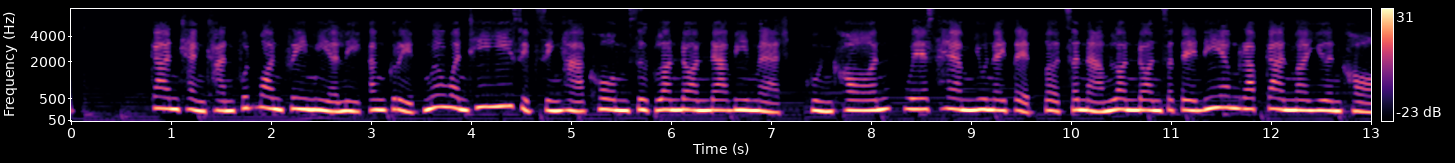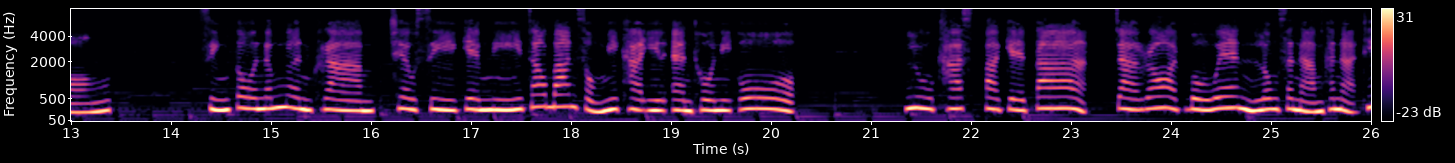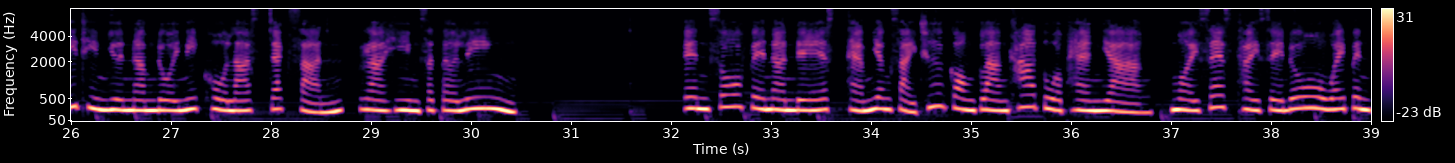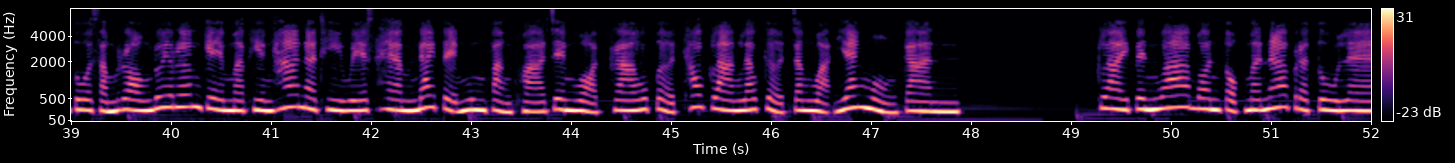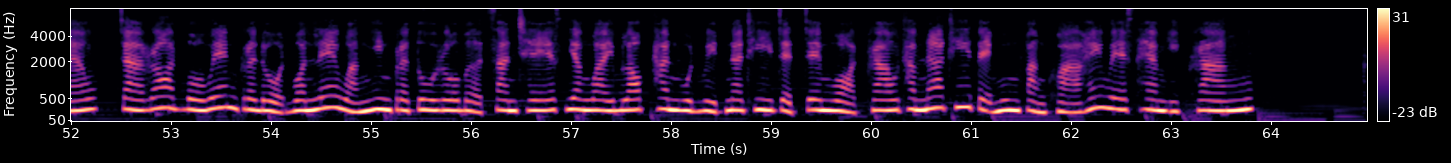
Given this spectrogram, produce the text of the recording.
การแข่งขันฟุตบอลพรีเมียร์ลีกอังกฤษเมื่อวันที่ 20 สิงหาคมศึกลอนดอนดาร์บีแมตช์ ขุนค้อน เวสต์แฮมยูไนเต็ดเปิดสนามลอนดอนสเตเดียมรับการมาเยือนของสิงโตน้ำเงินคราม เชลซีเกมนี้เจ้าบ้านส่งมิคาอิลแอนโทนิโอ ลูคัส ปาเกตาจารอดโบเวนลงสนามขณะที่ทีมเยือนนำโดยนิโคลัส แจ็กสัน ราฮิมสเตอร์ลิง เอนโซเฟร์นันเดซ แถมยังใส่ชื่อกองกลางค่าตัวแพงอย่าง มอยเซสไคเซโดไว้เป็นตัวสำรองด้วยเริ่มเกมมาเพียง 5 นาทีเวสต์แฮมได้เตะมุมฝั่งขวาเจมส์วอร์ดพราวส์เปิดเข้ากลางแล้วเกิดจังหวะแย่งโหม่งกัน กลายเป็นว่าบอลตกมาหน้าประตูแล้ว จารอดโบเวนกระโดดวอลเล่หวังยิงประตูโรเบิร์ตซานเชส ยังไวบล็อกทันหวุดหวิดนาทีเจ็ดเจมส์วอร์ดพราวส์ทำหน้าที่เตะมุมฝั่งขวาให้เวสต์แฮมอีกครั้ง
